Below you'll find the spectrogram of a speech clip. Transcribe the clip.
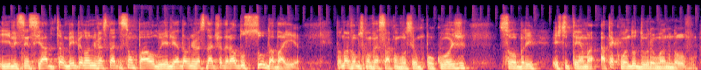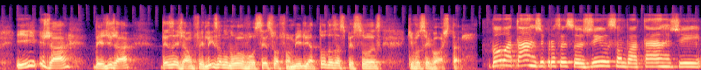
e licenciado também pela Universidade de São Paulo. Ele é da Universidade Federal do Sul da Bahia. Então nós vamos conversar com você um pouco hoje sobre este tema até quando dura o ano novo. E já, desde já, desejar um feliz ano novo a você, sua família e a todas as pessoas que você gosta. Boa tarde, professor Gilson. Boa tarde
